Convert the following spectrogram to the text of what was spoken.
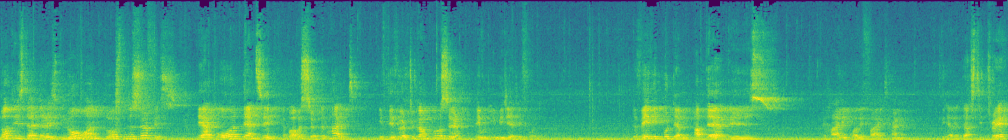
Notice that there is no one close to the surface. They are all dancing above a certain height. If they were to come closer, they would immediately fall down. The way we put them up there is a highly qualified hammer. We have a dusty tray.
